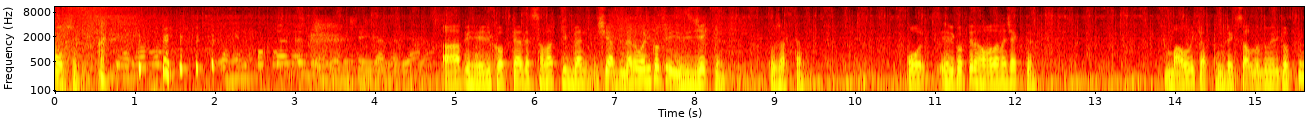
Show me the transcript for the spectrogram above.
o- olsun. Şey? Abi helikopterde salak gibi ben şey yaptım. Ben o helikopteri izleyecektim uzaktan. O helikopter havalanacaktı. Mallık yaptım. Direkt salladım helikopteri.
